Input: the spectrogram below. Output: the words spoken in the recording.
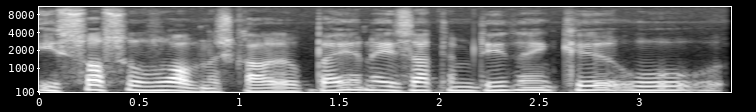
e só se resolve na escala europeia na exata medida em que o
